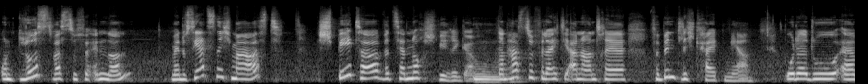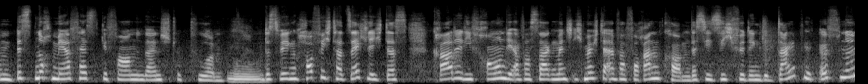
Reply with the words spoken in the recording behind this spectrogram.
und Lust, was zu verändern. Wenn du es jetzt nicht machst, später wird es ja noch schwieriger. Dann hast du vielleicht die eine oder andere Verbindlichkeit mehr. Oder du ähm, bist noch mehr festgefahren in deinen Strukturen. Und deswegen hoffe ich tatsächlich, dass gerade die Frauen, die einfach sagen, Mensch, ich möchte einfach vorankommen, dass sie sich für den Gedanken öffnen,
